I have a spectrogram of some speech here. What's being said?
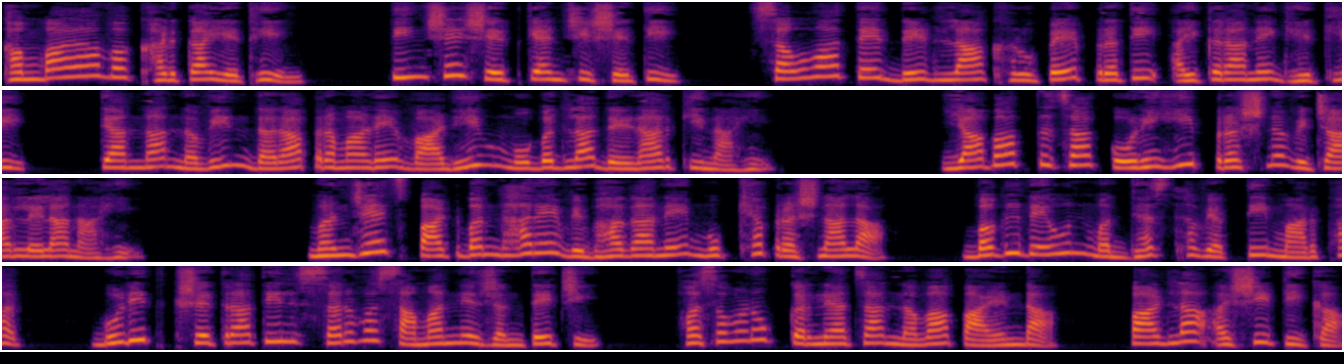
खंबाळा व खडका येथील तीनशे शेतक्यांची शेती सव्वा ते दीड लाख रुपये प्रति ऐकराने घेतली त्यांना नवीन दराप्रमाणे वाढीव मोबदला देणार की नाही? याबाबतचा कोणीही प्रश्न विचारलेला नाही. म्हणजेच पाटबंधारे विभागाने मुख्य प्रश्नाला बग देऊन मध्यस्थ व्यक्तीमार्फत बुडीत क्षेत्रातील सर्वसामान्य जनतेची फसवणूक करण्याचा नवा पायंडा पाडला अशी टीका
